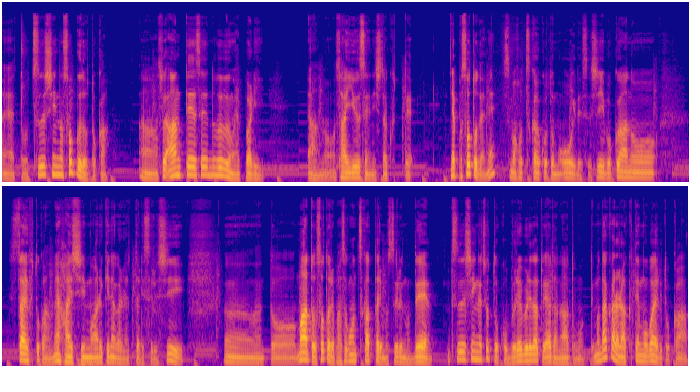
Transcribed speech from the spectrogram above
えっと、通信の速度とかあそういう安定性の部分はやっぱりあの最優先にしたくって。やっぱ外でねスマホ使うことも多いですし僕はあのスタイフとかのね配信も歩きながらやったりするしうんとまああと外でパソコン使ったりもするので通信がちょっとこうブレブレだと嫌だなと思って、まあ、だから楽天モバイルとか、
